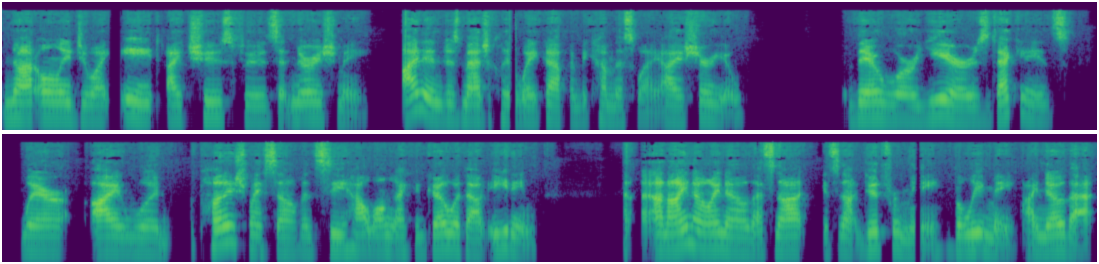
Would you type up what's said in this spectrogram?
not only do I eat, I choose foods that nourish me. I didn't just magically wake up and become this way, I assure you. There were years, decades, where I would punish myself and see how long I could go without eating. And I know, I know that's not, it's not good for me. Believe me, I know that.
